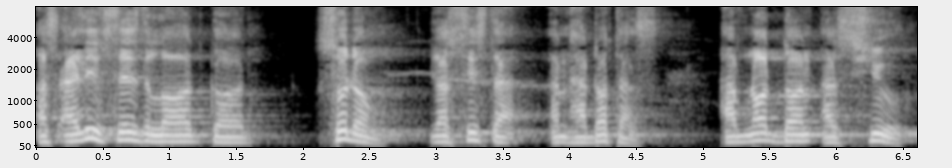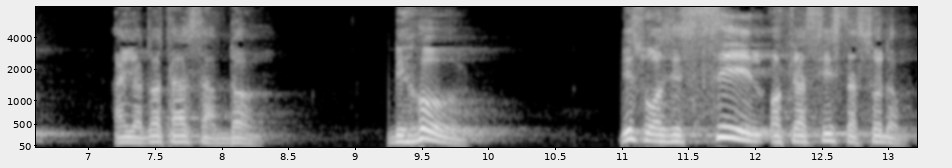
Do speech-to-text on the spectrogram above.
As I live, says the Lord God, Sodom, your sister, and her daughters have not done as you and your daughters have done. Behold, this was the sin of your sister Sodom.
